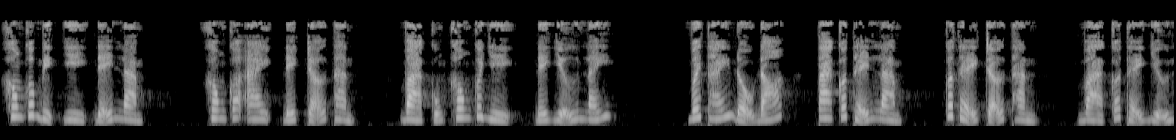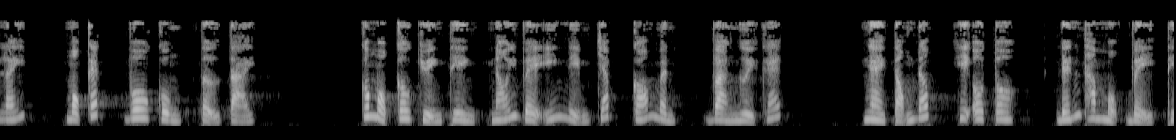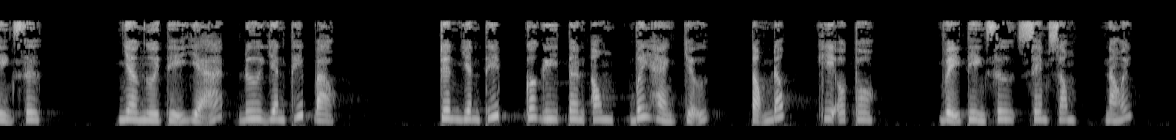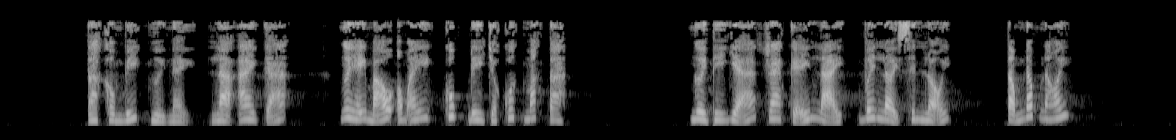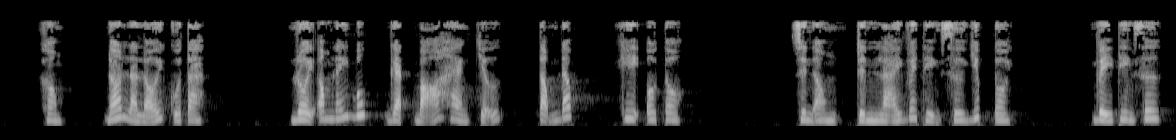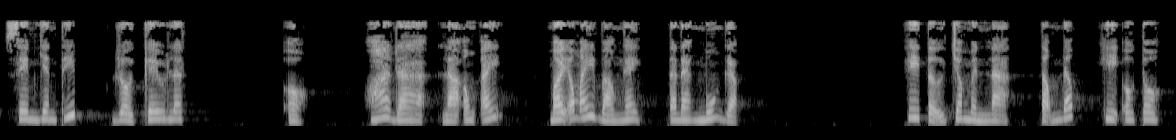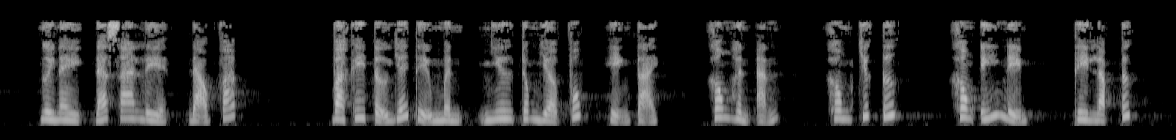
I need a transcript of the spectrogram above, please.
không có việc gì để làm, không có ai để trở thành, và cũng không có gì để giữ lấy. Với thái độ đó, ta có thể làm, có thể trở thành và có thể giữ lấy một cách vô cùng tự tại. Có một câu chuyện thiền nói về ý niệm chấp có mình và người khác. Ngài Tổng đốc Kyoto đến thăm một vị thiền sư. Nhờ người thị giả đưa danh thiếp vào. Trên danh thiếp có ghi tên ông với hàng chữ Tổng đốc Kyoto. Vị thiền sư xem xong, nói Ta không biết người này là ai cả. Ngươi hãy bảo ông ấy cút đi cho khuất mắt ta. Người thị giả ra kể lại với lời xin lỗi. Tổng đốc nói, Không, đó là lỗi của ta. Rồi ông lấy bút gạch bỏ hàng chữ Tổng đốc khi ô tô. Xin ông trình lại với thiền sư giúp tôi. Vị thiền sư xem danh thiếp rồi kêu lên. Ồ, hóa ra là ông ấy. Mời ông ấy vào ngay, ta đang muốn gặp. Khi tự cho mình là tổng đốc khi ô tô, người này đã xa lìa đạo Pháp. Và khi tự giới thiệu mình như trong giờ phút hiện tại, không hình ảnh, không chức tước, không ý niệm, thì lập tức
